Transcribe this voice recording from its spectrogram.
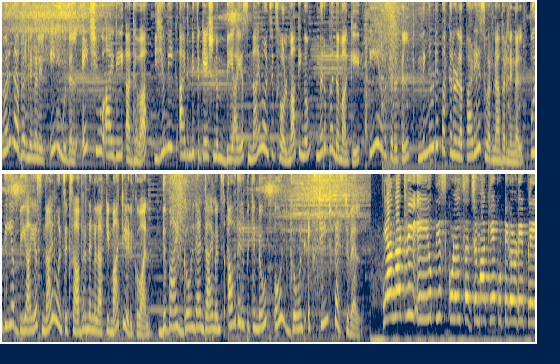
സ്വർണാഭരണങ്ങളിൽ ഇനി മുതൽ എച്ച് യു ഐ ഡി അഥവാ യുണീക് ഐഡന്റിഫിക്കേഷനും B I S nine one six ഹോൾമാർക്കിംഗും നിർബന്ധമാക്കി ഈ അവസരത്തിൽ നിങ്ങളുടെ പക്കലുള്ള പഴയ സ്വർണാഭരണങ്ങൾ പുതിയ B I S nine one six ആഭരണങ്ങളാക്കി മാറ്റിയെടുക്കുവാൻ ദുബായ് ഗോൾഡ് ആൻഡ് ഡയമണ്ട്സ് അവതരിപ്പിക്കുന്നു old gold exchange festival. Njangattiri A U P സ്കൂളിൽ സജ്ജമാക്കിയ കുട്ടികളുടെ പ്ലേ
